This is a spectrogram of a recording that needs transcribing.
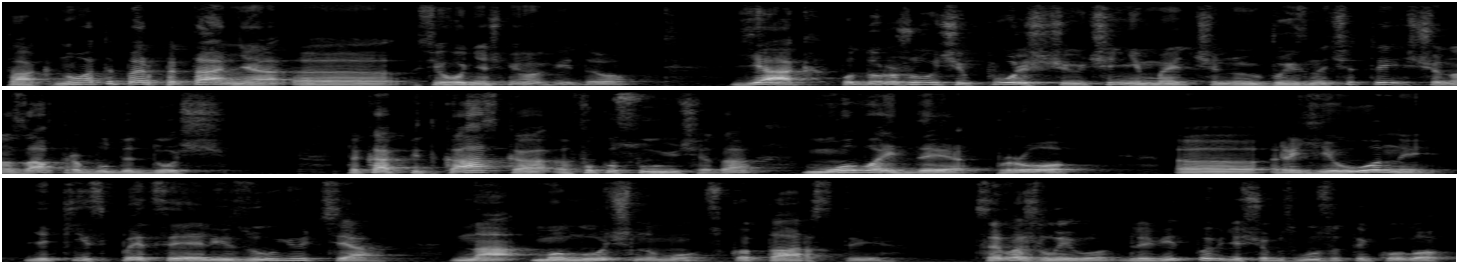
Так, ну а тепер питання е, сьогоднішнього відео. Як, подорожуючи Польщею чи Німеччиною, визначити, що на завтра буде дощ? Така підказка е, фокусуюча. Да? Мова йде про е, регіони, які спеціалізуються на молочному скотарстві. Це важливо для відповіді, щоб звузити коло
